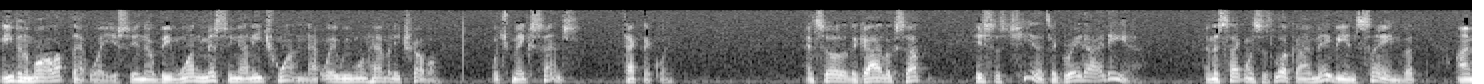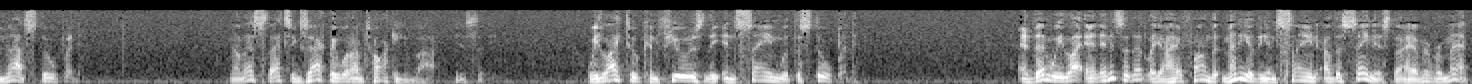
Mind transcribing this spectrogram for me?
even them all up that way, you see, and there'll be one missing on each one. That way we won't have any trouble, which makes sense, technically. And so the guy looks up, he says, gee, that's a great idea. And the second one says, look, I may be insane, but I'm not stupid. Now that's, that's exactly what I'm talking about, you see. We like to confuse the insane with the stupid. And then we like, and incidentally, I have found that many of the insane are the sanest I have ever met.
